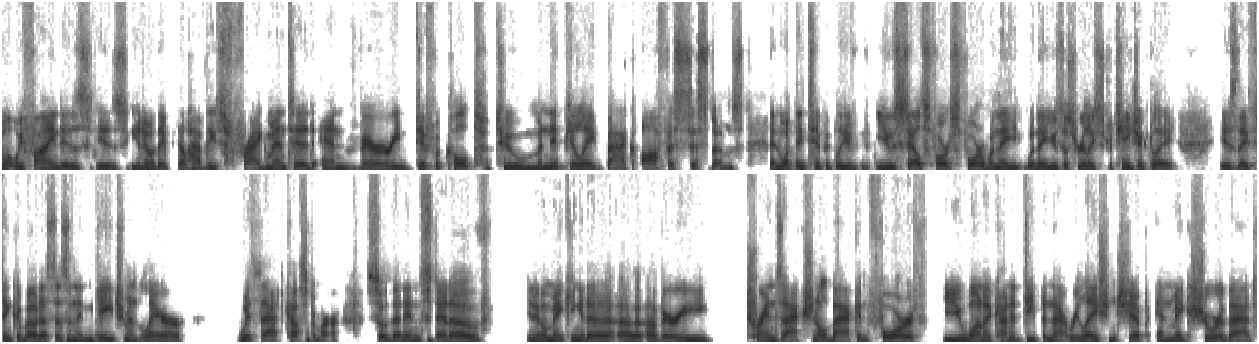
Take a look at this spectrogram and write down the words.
what we find is is you know they, they'll have these fragmented and very difficult to manipulate back office systems. And what they typically use salesforce for when they when they use us really strategically is they think about us as an engagement layer with that customer so that instead of you know making it a, a, a very transactional back and forth you want to kind of deepen that relationship and make sure that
